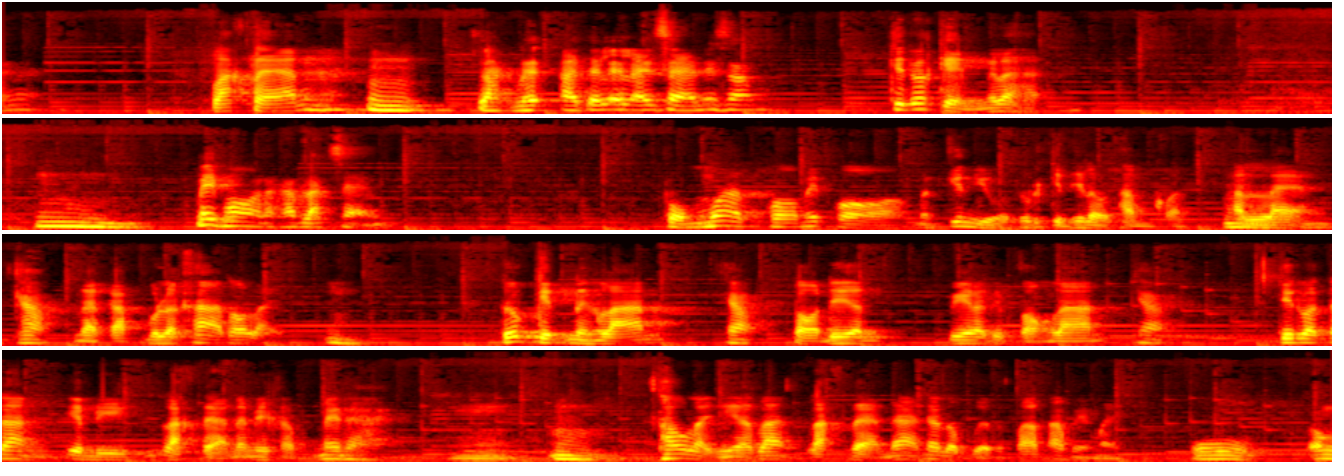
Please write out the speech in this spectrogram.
นอะหลักแสนอืมหลักอาจจะหลายๆแสนด้วยซ้คิดว่าเก่งไหมล่ะฮะำอืม ไม่พอนะครับ หลักแสนผมว่าพอไม่พอมันขึ้นอยู่กับธุรกิจที่เราทำก่อน อันแรกครับ นะครับ มูลค่าเท่าไหร่อืมธุรกิจหนึ่งล้านครับ ต่อเดือนปีละสิบสองล้าน ครับ คิดว่าจ้างเอ็มดีหลักแสนได้ไหมครับ ไม่ได้ อืม อืมเท่าไหร่นี้ครับบ้างหลักแสนได้ถ้าเราเปิดสตาร์ทอัพใหม่โอ้ต้อง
